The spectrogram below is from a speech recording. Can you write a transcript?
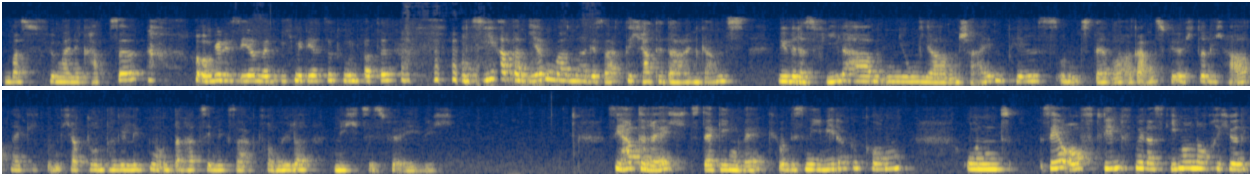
was für meine Katze organisieren, wenn ich mit ihr zu tun hatte. Und sie hat dann irgendwann mal gesagt, ich hatte da ein ganz wie wir das viele haben in jungen Jahren, Scheidenpilz und der war ganz fürchterlich hartnäckig und ich habe darunter gelitten und dann hat sie mir gesagt, Frau Müller, nichts ist für ewig. Sie hatte recht, der ging weg und ist nie wiedergekommen und sehr oft hilft mir das immer noch, ich höre die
